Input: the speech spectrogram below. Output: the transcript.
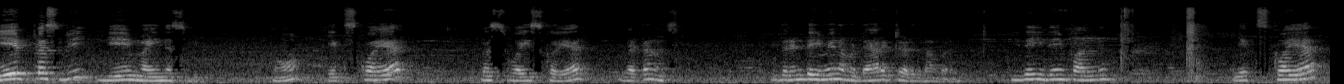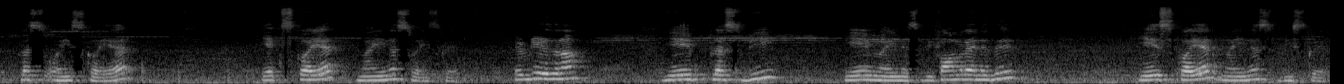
A plus b a minus b இப்போ x square plus y square இல்லாட்டா நம்ம இது ரெண்டையுமே நம்ம டைரக்டாக எழுதலாம் பாருங்கள் இதே இதையும் பாருங்கள் x square plus y square x square minus y square எப்படி எழுதலாம்? A plus b a minus b formula என்னது? A square minus b square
